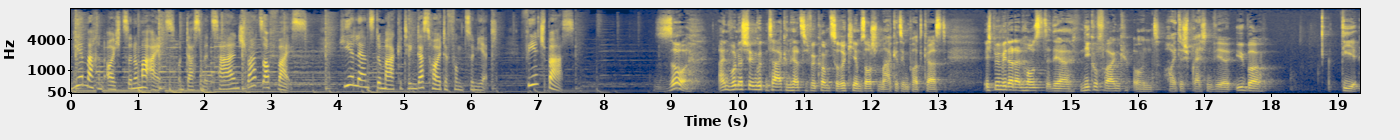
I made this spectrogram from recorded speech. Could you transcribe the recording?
Wir machen euch zur Nummer 1 und das mit Zahlen schwarz auf weiß. Hier lernst du Marketing, das heute funktioniert. Viel Spaß! So, einen wunderschönen guten Tag und herzlich willkommen zurück hier im Social Marketing Podcast. Ich bin wieder dein Host, der Nico Frank, und heute sprechen wir über die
